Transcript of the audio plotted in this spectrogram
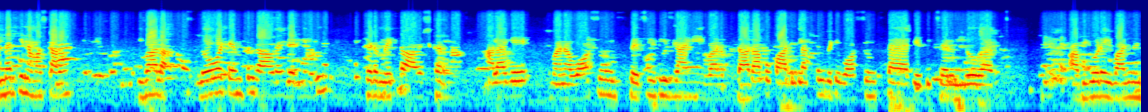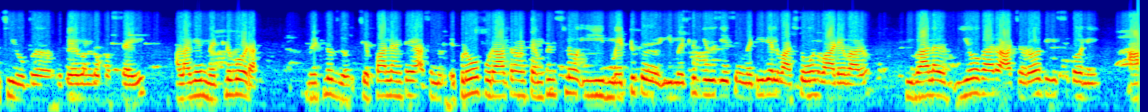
అందరికీ నమస్కారం. ఇవాళ లోవర్ టెంపుల్ రావడం జరిగింది. ఇక్కడ మెట్ల ఆవిష్కరణ అలాగే మన వాష్రూమ్ ఫెసిలిటీస్ కానీ వాళ్ళు దాదాపు పాతిక లక్షలు పెట్టి వాష్రూమ్స్ తయారు చేపించారు ఈఓ గారు. అవి కూడా ఇవాళ నుంచి ఉప- ఉపయోగంలోకి వస్తాయి. అలాగే మెట్లు కూడా. మెట్లు చెప్పాలంటే అసలు ఎప్పుడో పురాతన టెంపుల్స్లో ఈ మెట్టుకు ఈ మెట్లకు యూజ్ చేసిన మెటీరియల్ స్టోన్ వాడేవారు. ఇవాళ ఈఓ గారు ఆ చొరవ తీసుకొని ఆ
